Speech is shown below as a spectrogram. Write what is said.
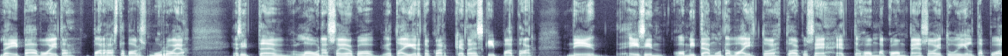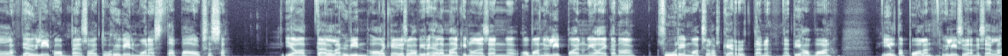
leipää, voita, parhaassa tapauksessa muroja ja sitten lounassa on joko jotain irtokarkkeja tai se skipataan, niin ei siinä ole mitään muuta vaihtoehtoa kuin se, että homma kompensoituu iltapuolella ja ylikompensoituu hyvin monessa tapauksessa. Ja tällä hyvin alkeellisella virheellä mäkin olen sen oman ylipainoni aikanaan suurimmaksi osaksi kerryttänyt, että ihan vaan iltapuolen ylisyömisellä,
